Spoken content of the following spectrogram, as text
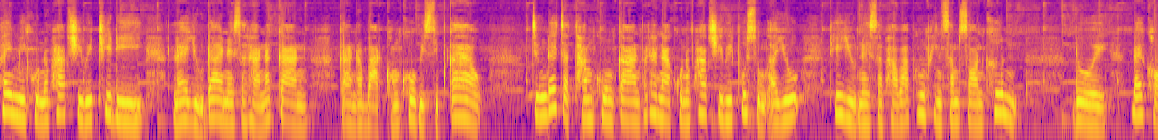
ให้มีคุณภาพชีวิตที่ดี และอยู่ได้ในสถานการณ์ การระบาดของโควิด -19 จึงได้จัดทำโครงการพัฒนาคุณภาพชีวิตผู้สูงอายุที่อยู่ในสภาวะพึ่งพิงซ้ำซ้อนขึ้น โดยได้ขอ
